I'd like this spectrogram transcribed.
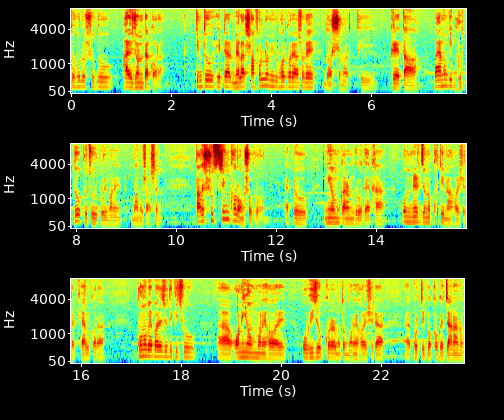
তো হলো শুধু আয়োজনটা করা, কিন্তু এটার মেলার সাফল্য নির্ভর করে আসলে দর্শনার্থী ক্রেতা বা এমনকি ঘুরতেও প্রচুর পরিমাণে মানুষ আসেন। তাদের সুশৃঙ্খল অংশগ্রহণ, একটু নিয়মকানুনগুলো দেখা, অন্যের জন্য ক্ষতি না হয় সেটা খেয়াল করা, কোনো ব্যাপারে যদি কিছু অনিয়ম মনে হয়, অভিযোগ করার মতো মনে হয় সেটা কর্তৃপক্ষকে জানানো,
